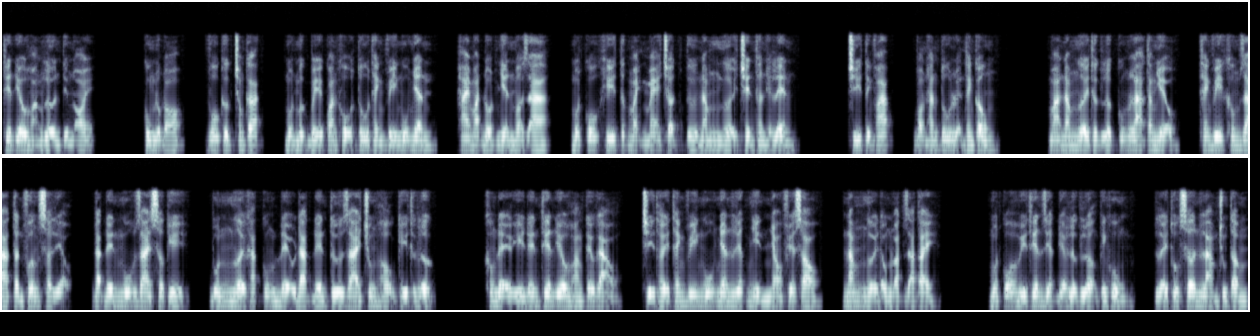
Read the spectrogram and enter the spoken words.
thiên yêu hoàng lớn tiếng nói. Cùng lúc đó, vô cực trong các, một mực bế quan khổ tu thanh vi ngũ nhân, hai mắt đột nhiên mở ra, một cỗ khí tức mạnh mẽ trận từ năm người trên thân hiện lên. Trí tịnh pháp, bọn hắn tu luyện thành công. Mà năm người thực lực cũng là tăng nhiều, thanh vi không ra tần phương sở liệu, đạt đến ngũ giai sơ kỳ, bốn người khác cũng đều đạt đến tứ giai trung hậu kỳ thực lực. Không để ý đến thiên yêu hoàng tiêu gạo chỉ thấy thanh vi ngũ nhân liếc nhìn nhau phía sau năm người đồng loạt ra tay. Một cỗ hủy thiên diệt địa lực lượng kinh khủng lấy thục sơn làm trung tâm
